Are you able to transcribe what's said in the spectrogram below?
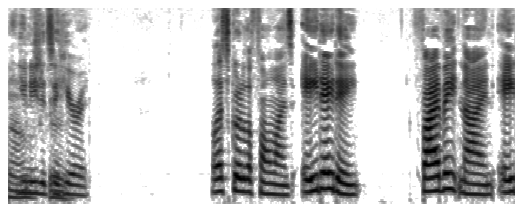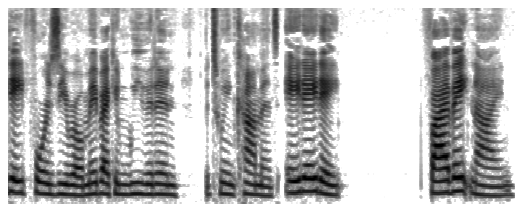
No, you needed to hear it. Let's go to the phone lines 888 589 8840 maybe I can weave it in between comments. 888 589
